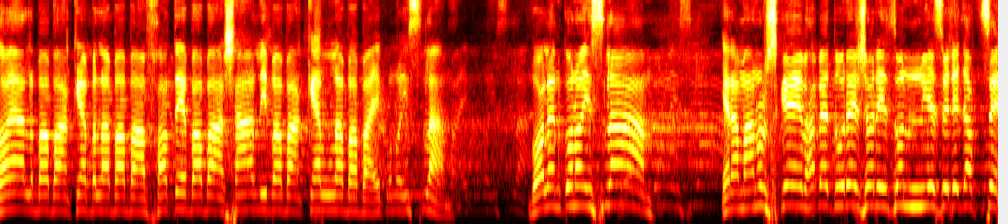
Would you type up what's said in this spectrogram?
দয়াল বাবা, কেবলা বাবা, ফতে বাবা শাহালি বাবা, কেল্লা বাবা, এ কোনো ইসলাম। বলেন কোন ইসলাম? এরা মানুষকে এভাবে দূরে সরে নিয়ে চলে যাচ্ছে।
